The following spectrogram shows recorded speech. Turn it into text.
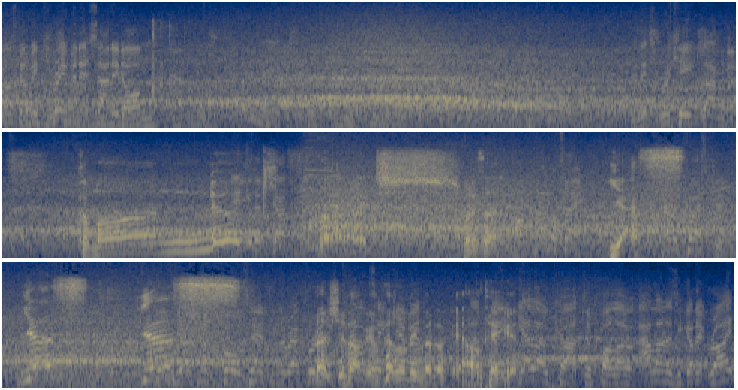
There's going to be three minutes added on. And it's Rickie Lambert. Come on, no, you Instant can't. judgment. Fudge. What is that? Yes! Yes! Yes! calls here from the referee. That should not be a penalty, but okay, I'll take it. Yellow card to follow. Alan, has he got it right?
